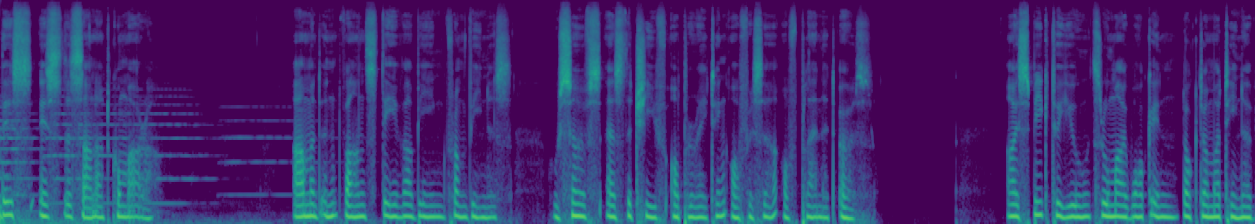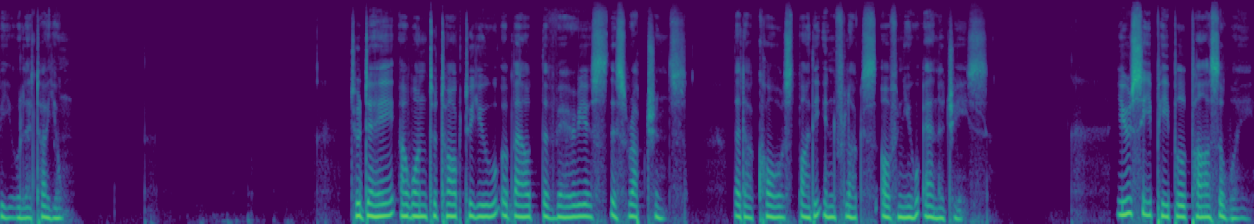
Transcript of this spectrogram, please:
This is the Sanat Kumara. An advanced Deva being from Venus who serves as the Chief Operating Officer of planet Earth. I speak to you through my walk in Dr. Martina Violetta Jung. Today, I want to talk to you about the various disruptions that are caused by the influx of new energies. You see people pass away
